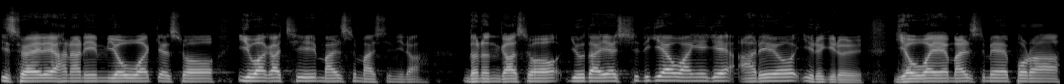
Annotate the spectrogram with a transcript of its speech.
이스라엘의 하나님 여호와께서 이와 같이 말씀하시니라 너는 가서 유다의 시드기야 왕에게 아뢰어 이르기를 여호와의 말씀에 보라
